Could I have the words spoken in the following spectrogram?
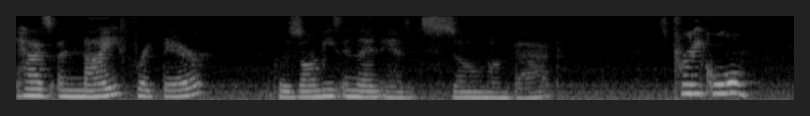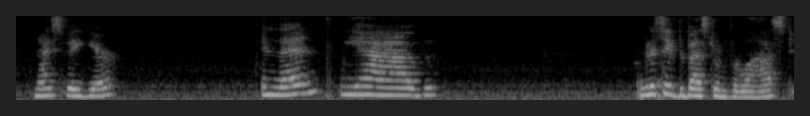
It has a knife right there for the zombies, and then it has it sewn on the back. It's pretty cool. Nice figure. And then we have. I'm gonna save the best one for last.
